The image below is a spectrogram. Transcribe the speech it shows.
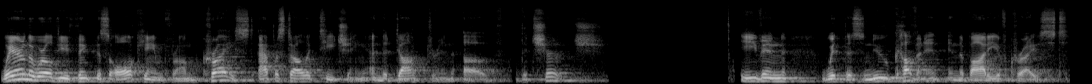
Where in the world do you think this all came from? Christ, apostolic teaching, and the doctrine of the church. Even with this new covenant in the body of Christ,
